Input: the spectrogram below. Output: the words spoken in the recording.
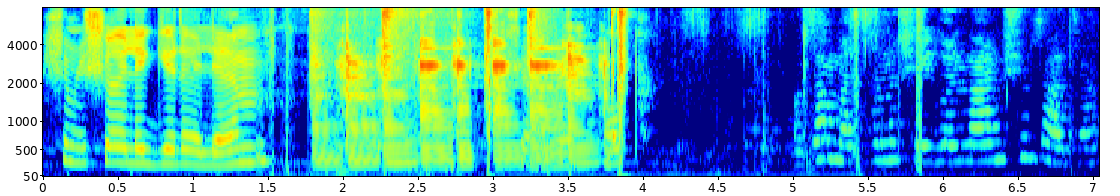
Şimdi şöyle girelim. Şöyle hop. Hasan ben sana şey göndermişim zaten.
